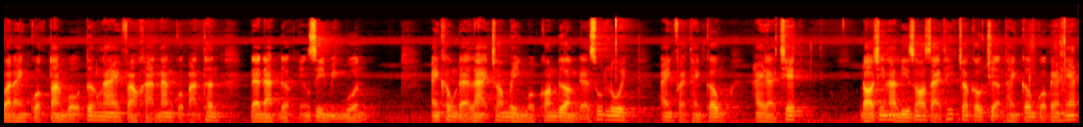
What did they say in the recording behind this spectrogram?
và đánh cuộc toàn bộ tương lai vào khả năng của bản thân để đạt được những gì mình muốn. Anh không để lại cho mình một con đường để rút lui, anh phải thành công hay là chết. Đó chính là lý do giải thích cho câu chuyện thành công của Bennett,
